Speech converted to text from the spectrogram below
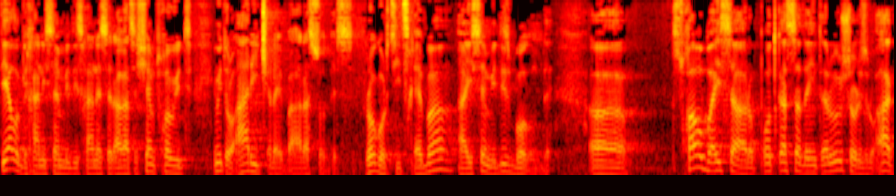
დიალოგი ხან ისე მიდის, ხან ესე რაღაცა შემთხვევით, იმიტომ რომ არ იჭრება არასოდეს. როგორც იწება, აი ესე მიდის ბოლომდე. აა სხვაობა ისაა, რომ პოდკასტსა და ინტერვიუს შორის, რომ აქ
